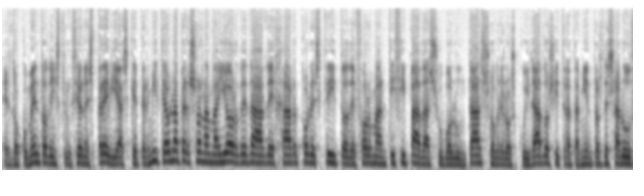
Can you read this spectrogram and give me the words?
el documento de instrucciones previas que permite a una persona mayor de edad dejar por escrito de forma anticipada su voluntad sobre los cuidados y tratamientos de salud,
